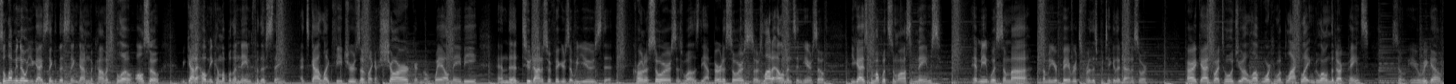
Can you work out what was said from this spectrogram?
So let me know what you guys think of this thing down in the comments below. Also, you gotta help me come up with a name for this thing. It's got like features of like a shark and a whale maybe, and the two dinosaur figures that we use, the Kronosaurus as well as the Albertosaurus. So there's a lot of elements in here. So you guys come up with some awesome names. Hit me with some uh, some of your favorites for this particular dinosaur. Alright guys, well I told you I love working with black light and glow-in-the-dark paints. So here we go.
